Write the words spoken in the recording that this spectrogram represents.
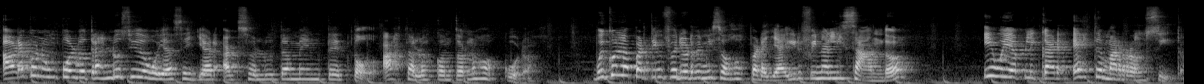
Ahora con un polvo translúcido voy a sellar absolutamente todo, hasta los contornos oscuros. Voy con la parte inferior de mis ojos para ya ir finalizando y voy a aplicar este marroncito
